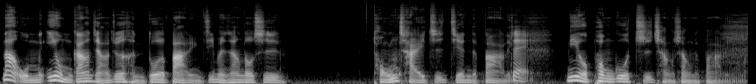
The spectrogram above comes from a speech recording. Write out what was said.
那我们因为我们刚刚讲的就是很多的霸凌，基本上都是同才之间的霸凌。对。你有碰过职场上的霸凌吗？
